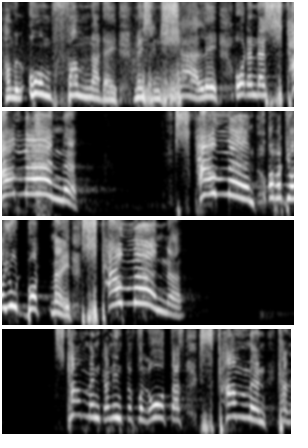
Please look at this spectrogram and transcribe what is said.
Han vill omfamna dig med sin kärlek och den där skammen! Skammen av att jag har gjort bort mig! Skammen! Skammen kan inte förlåtas, skammen kan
